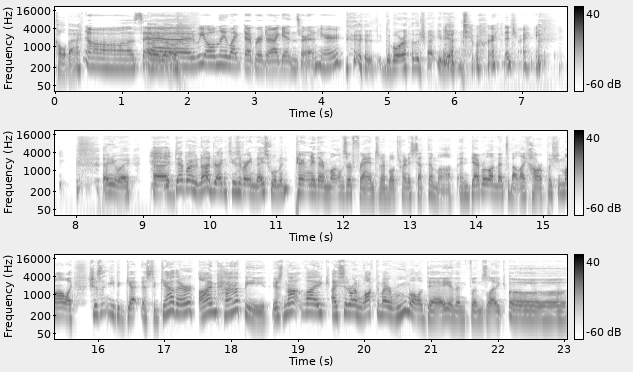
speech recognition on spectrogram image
Callback. Aw, sad. We only like Deborah dragons around here. Deborah the dragon, yeah. Deborah the dragon. Anyway, uh, Deborah, who's not a dragon, seems a very nice woman. Apparently, their moms are friends, and they're both trying to set them up. And Deborah laments about like how her pushy mom, like she doesn't need to get us together. I'm happy. It's not like I sit around locked in my room all day, and then Flynn's like, uh,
